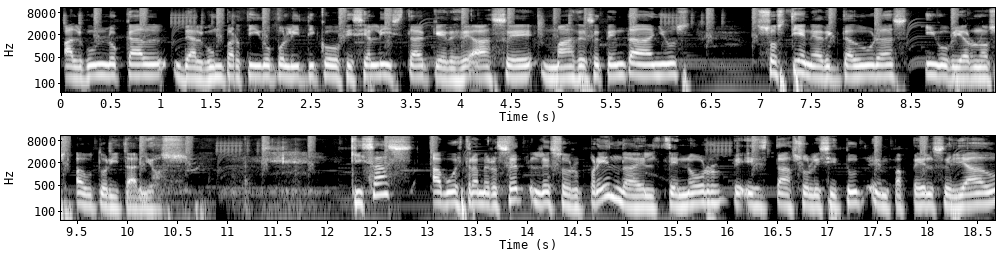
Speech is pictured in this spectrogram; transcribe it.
algún local de algún partido político oficialista que desde hace más de 70 años sostiene a dictaduras y gobiernos autoritarios. Quizás a vuestra merced le sorprenda el tenor de esta solicitud en papel sellado,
